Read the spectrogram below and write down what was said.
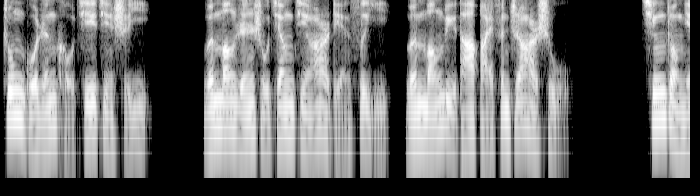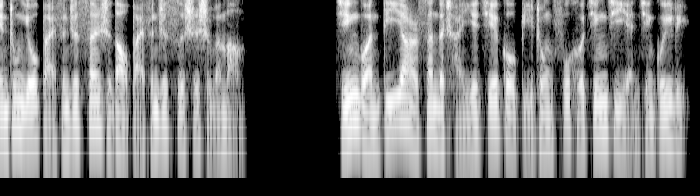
中国人口接近十亿，文盲人数将近二点四亿，文盲率达百分之二十五。青壮年中有百分之三十到百分之四十是文盲。尽管第一二三的产业结构比重符合经济演进规律，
